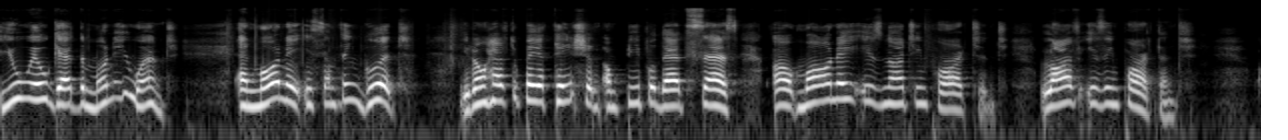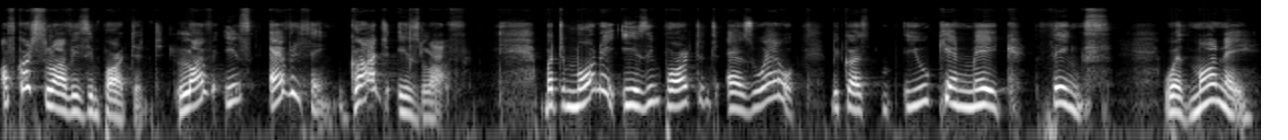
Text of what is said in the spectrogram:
you will get the money you want. And money is something good. You don't have to pay attention on people that says, "Oh, money is not important. Love is important." Of course love is important. Love is everything. God is love. But money is important as well because you can make things with money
